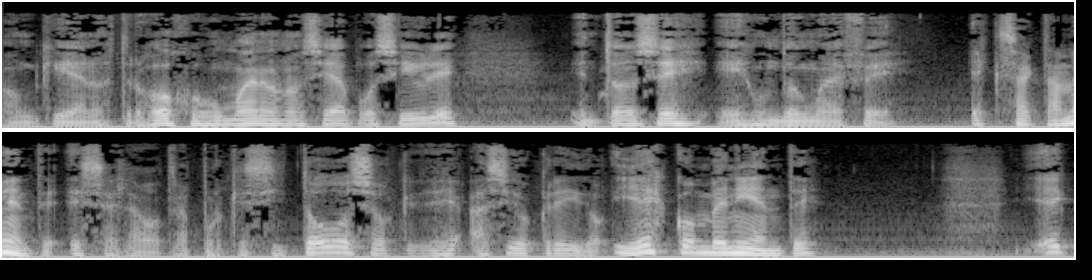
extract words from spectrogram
aunque a nuestros ojos humanos no sea posible, entonces es un dogma de fe. Exactamente, esa es la otra, porque si todo eso ha sido creído y es conveniente, eh,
